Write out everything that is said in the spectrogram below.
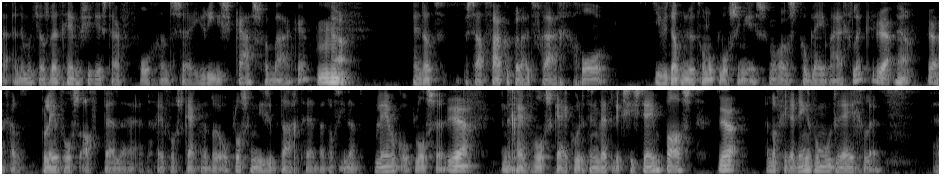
en dan moet je als wetgevingsjurist daar vervolgens eh, juridische kaas van maken. Ja. En dat bestaat vaak ook wel uit de vraag: Goh, je vertelt nu dat er een oplossing is, maar wat is het probleem eigenlijk? Ja, Ja. Ja. Dan gaat het probleem volgens afpellen. En dan ga je vervolgens kijken naar de oplossing die ze bedacht hebben. En of die dat probleem ook oplossen. ja, En dan ga je vervolgens kijken hoe dat in het wettelijk systeem past. ja. En of je daar dingen voor moet regelen. Eh,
